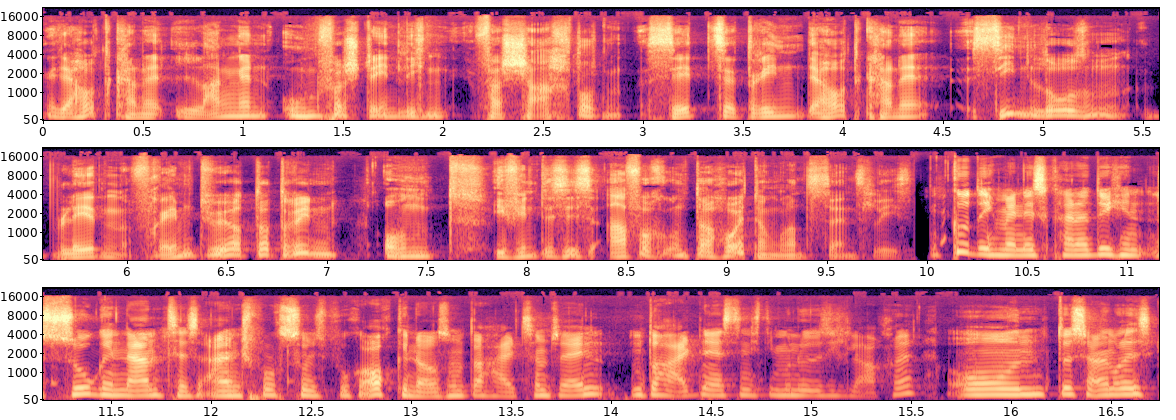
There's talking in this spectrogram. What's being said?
der hat keine langen, unverständlichen, verschachtelten Sätze drin, der hat keine sinnlosen, bläden Fremdwörter drin und ich finde, das ist einfach Unterhaltung, wenn du eins liest. Gut, ich meine, es kann natürlich ein sogenanntes anspruchsvolles Buch auch genauso unterhaltsam sein. Unterhalten heißt nicht immer nur, dass ich lache. Und das andere ist,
